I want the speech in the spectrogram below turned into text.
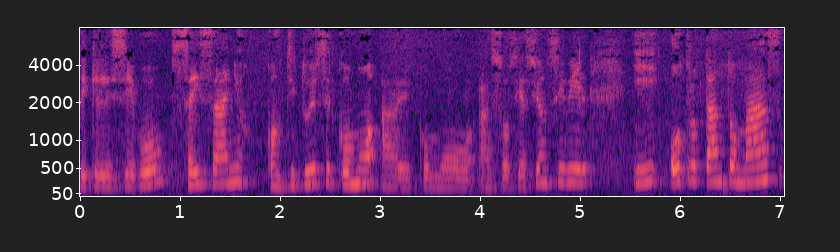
de que les llevó seis años constituirse como, eh, como asociación civil y otro tanto más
